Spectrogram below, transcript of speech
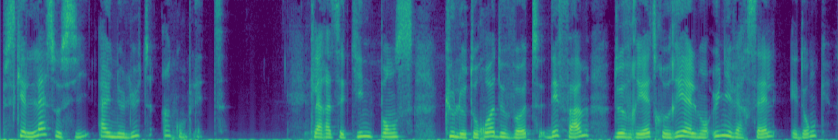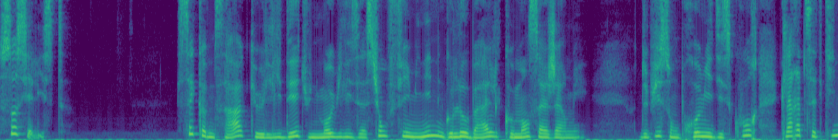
puisqu'elle l'associe à une lutte incomplète. Clara Zetkin pense que le droit de vote des femmes devrait être réellement universel et donc socialiste. C'est comme ça que l'idée d'une mobilisation féminine globale commence à germer. Depuis son premier discours, Clara Zetkin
